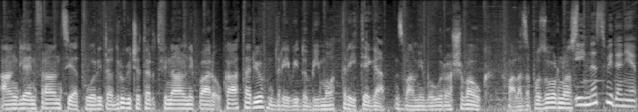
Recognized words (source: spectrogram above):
Anglija in Francija tvorita drugi četrt finalni par v Katarju, drevi dobimo tretjega. Z vami bo Uroš Vovk. Hvala za pozornost. In nasvidenje.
